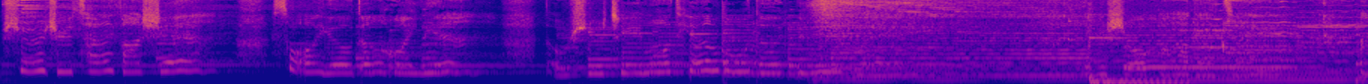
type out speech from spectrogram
失去才发现，所有的怀念都是寂寞填补的余味。说话的嘴，安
